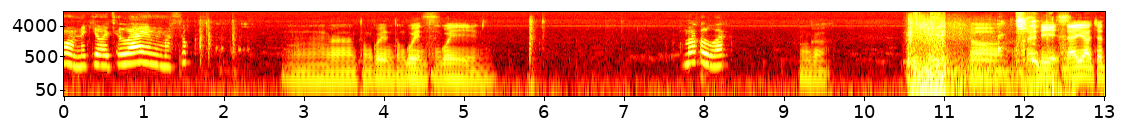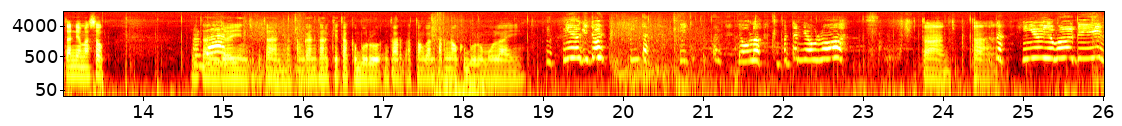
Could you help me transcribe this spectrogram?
Oh, naik yo aja lah yang masuk. Hmm, enggak tungguin tungguin tungguin Malah keluar. enggak tuh ready dah yuk cepetan ya masuk cepetan join cepetan atau ntar kita keburu ntar atau ntar no keburu mulai Ini lagi John. Bentar. Ini cepetan. Ya Allah, cepetan ya Allah. Cepetan cepetan Nah, iya ya Malding.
